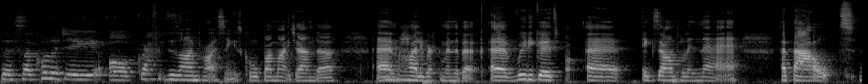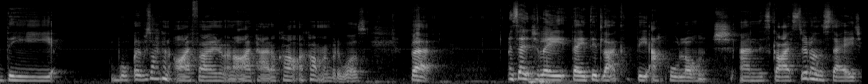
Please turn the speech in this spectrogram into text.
the psychology of graphic design pricing. It's called by Mike Janda. Um, Highly recommend the book. A really good uh, example in there about the well, it was like an iPhone or an iPad. I can't I can't remember what it was, but essentially they did like the apple launch and this guy stood on stage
